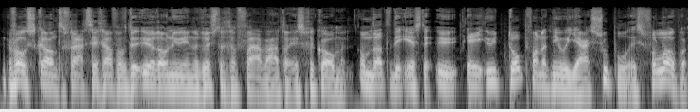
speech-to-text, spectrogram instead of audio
De Volkskrant vraagt zich af of de euro nu in rustige vaarwater is gekomen. Omdat de eerste EU-top van het nieuwe jaar soepel is verlopen.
